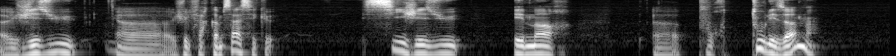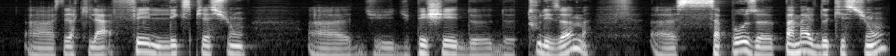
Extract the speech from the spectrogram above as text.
euh, Jésus, je vais le faire comme ça, c'est que si Jésus est mort pour tous les hommes, c'est-à-dire qu'il a fait l'expiation du, péché de, tous les hommes, ça pose pas mal de questions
